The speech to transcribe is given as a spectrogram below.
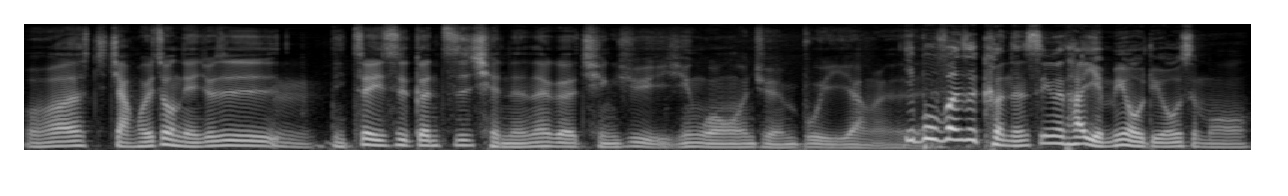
我要讲回重点，就是嗯，你这一次跟之前的那个情绪已经完完全全不一样了。一部分是可能是因为他也没有留什么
